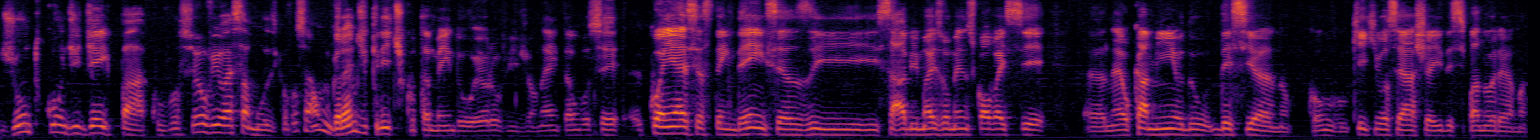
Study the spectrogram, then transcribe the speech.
junto com o DJ Paco, você ouviu essa música? Você é um grande crítico também do Eurovision, né? Então você conhece as tendências e sabe mais ou menos qual vai ser uh, né, o caminho do, desse ano. Como, o que, que você acha aí desse panorama?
